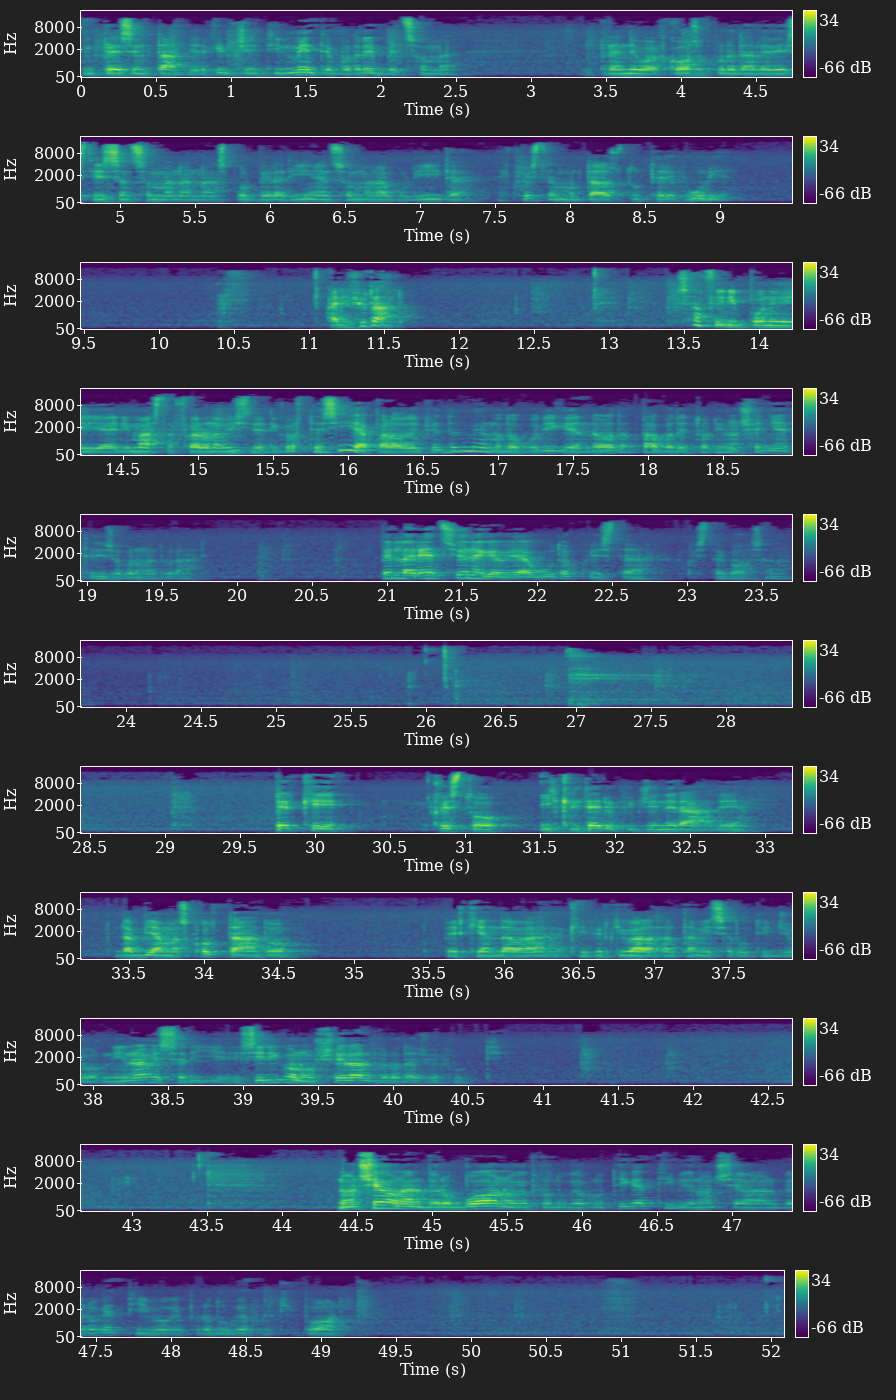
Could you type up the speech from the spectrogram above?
impresentabile, che gentilmente potrebbe insomma prendere qualcosa oppure darle lei stessa insomma una, una spolveratina, insomma una pulita, e questo è montato su tutte le furie. Ha rifiutato. San Filippo Neri è rimasto a fare una visita di cortesia, ha parlato del più del meno, dopodiché è andato dal Papa, ha detto lì non c'è niente di soprannaturale. Per la reazione che aveva avuto a questa, a questa cosa. No? E perché questo il criterio più generale l'abbiamo ascoltato per chi, andava, per chi va alla Santa Messa tutti i giorni. Nella messa di ieri si riconosce l'albero dai suoi frutti. Non c'è un albero buono che produca frutti cattivi, non c'è un albero cattivo che produca frutti buoni.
